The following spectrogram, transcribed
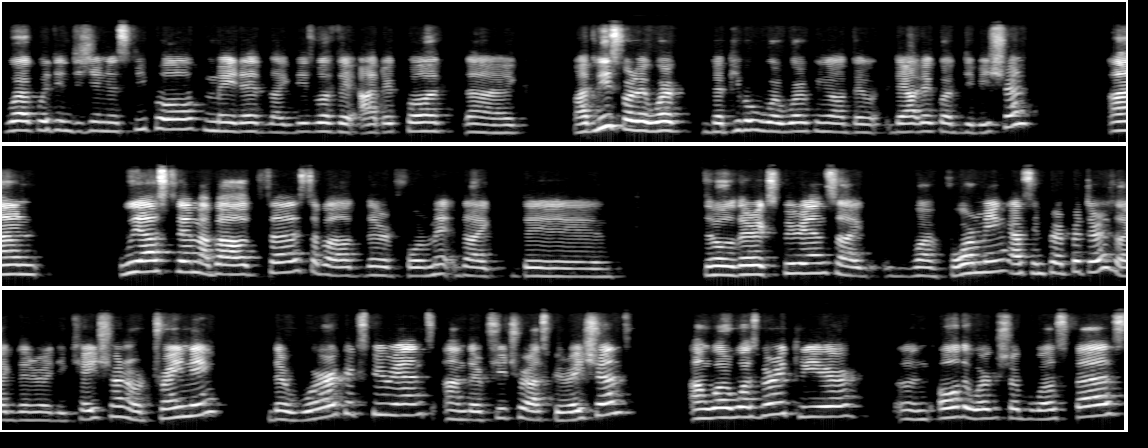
work with indigenous people made it like this was the adequate like at least for the work the people who were working on the, the adequate division and we asked them about first about their format, like the so their experience like when forming as interpreters, like their education or training, their work experience, and their future aspirations. And what was very clear in all the workshop was first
